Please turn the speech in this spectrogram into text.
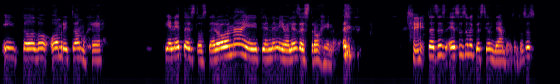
Y todo hombre y toda mujer tiene testosterona y tiene niveles de estrógeno. Sí. Entonces, eso es una cuestión de ambos. Entonces,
